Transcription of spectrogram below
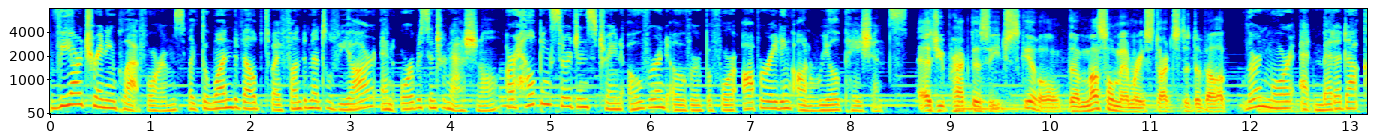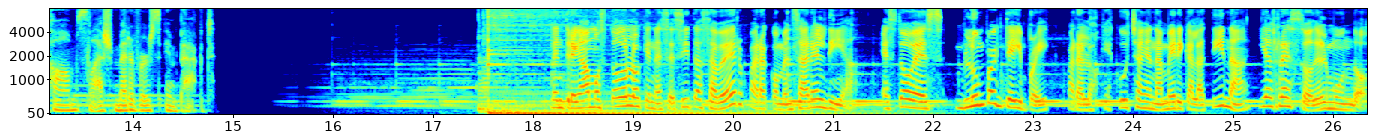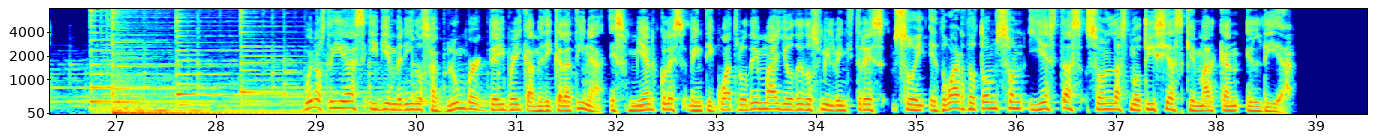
VR training platforms, like the one developed by Fundamental VR and Orbis International, are helping surgeons train over and over before operating on real patients. As you practice each skill, the muscle memory starts to develop. Learn more at meta.com slash metaverse impact. Le entregamos todo lo que necesita saber para comenzar el día. Esto es Bloomberg Daybreak para los que escuchan en América Latina y el resto del mundo. Buenos días y bienvenidos a Bloomberg Daybreak América Latina. Es miércoles 24 de mayo de 2023. Soy Eduardo Thompson y estas son las noticias que marcan el día.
